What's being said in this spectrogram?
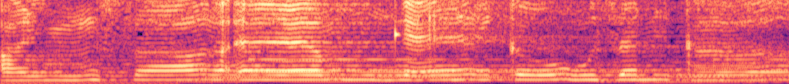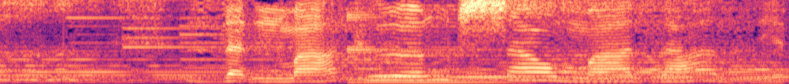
anh xa em nghe câu dân ca giận mà thương sao mà giá diệt?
